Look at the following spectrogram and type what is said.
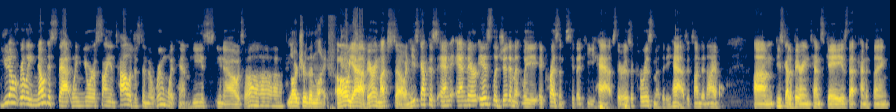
you don't really notice that when you're a Scientologist in the room with him. He's, you know, it's uh, larger than life. Oh yeah, very much so. And he's got this, and and there is legitimately a presence that he has. There is a charisma that he has. It's undeniable. Um, he's got a very intense gaze, that kind of thing.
